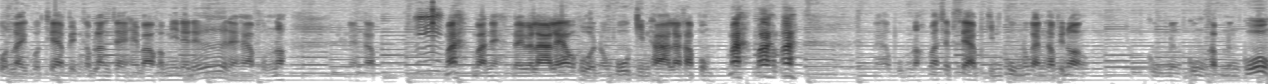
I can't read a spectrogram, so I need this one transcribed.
กดไลค์กดแชร์เป็นกำลังใจให้บาวขมี่ได้เด้อนะครับผมเนาะนะครับอืมมาบัดเนี่ยได้เวลาแล้วโหน้องภูกินทานแล้วครับผมมามามานะครับผมเนาะมาแซ่บๆกินกุ้งน้ำกันครับพี่น้องกุ้งหนึ่งกุ้งครับหนึ่งกุ้ง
